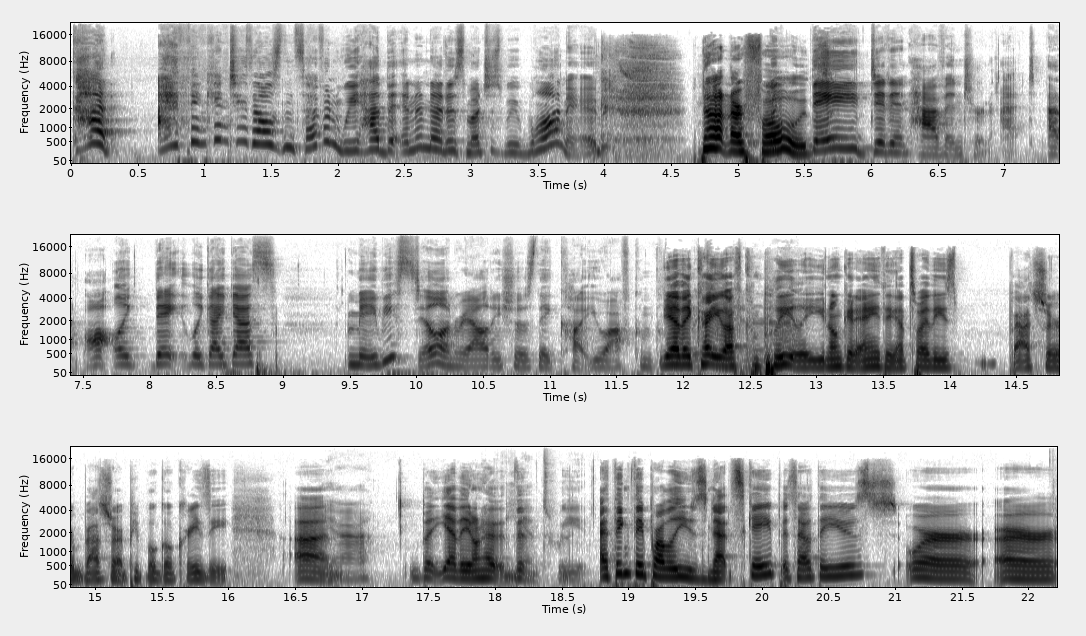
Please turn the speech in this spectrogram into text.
God, I think in 2007 we had the internet as much as we wanted. Not in our phones. They didn't have internet at all. Like they, like I guess maybe still on reality shows they cut you off completely. yeah, they cut you off internet. completely. You don't get anything. That's why these bachelor and bachelorette people go crazy. Um, Yeah, But yeah, they don't have. The. I think they probably used Netscape. Is that what they used? Or or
